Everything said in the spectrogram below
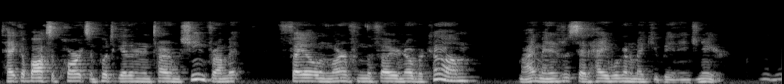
take a box of parts and put together an entire machine from it, fail and learn from the failure and overcome, my management said, hey, we're going to make you be an engineer. Mm-hmm.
